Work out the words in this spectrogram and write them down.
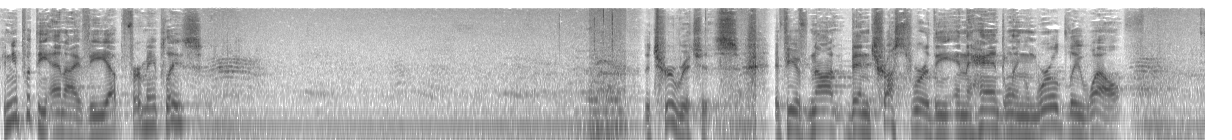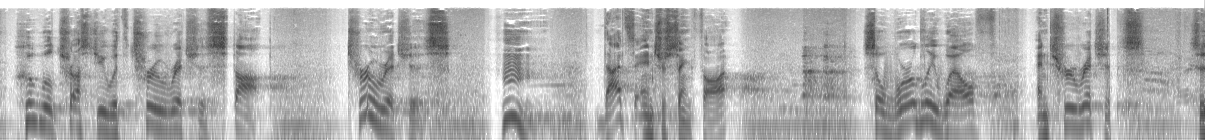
Can you put the NIV up for me, please? The true riches. If you have not been trustworthy in handling worldly wealth, who will trust you with true riches? Stop. True riches. Hmm, that's an interesting thought. So, worldly wealth and true riches. So,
